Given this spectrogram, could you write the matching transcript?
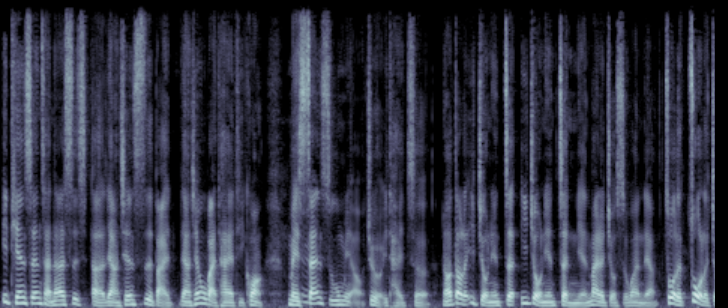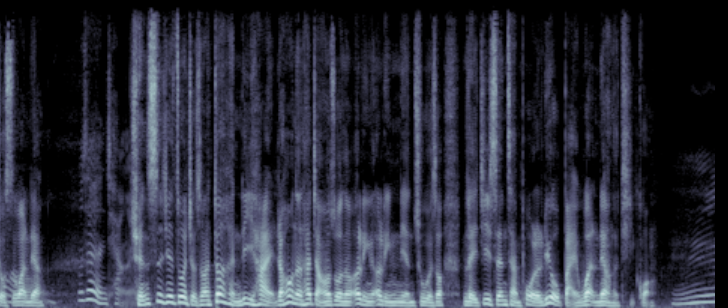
一天生产大概四呃两千四百两千五百台的铁矿，每三十五秒就有一台车。然后到了一九年整一九年整年卖了九十万辆，做了做了九十万辆，不是很强哎、全世界做九十万，都很厉害。然后呢，他讲到说呢，二零二零年初的时候，累计生产破了六百万辆的体光。嗯，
